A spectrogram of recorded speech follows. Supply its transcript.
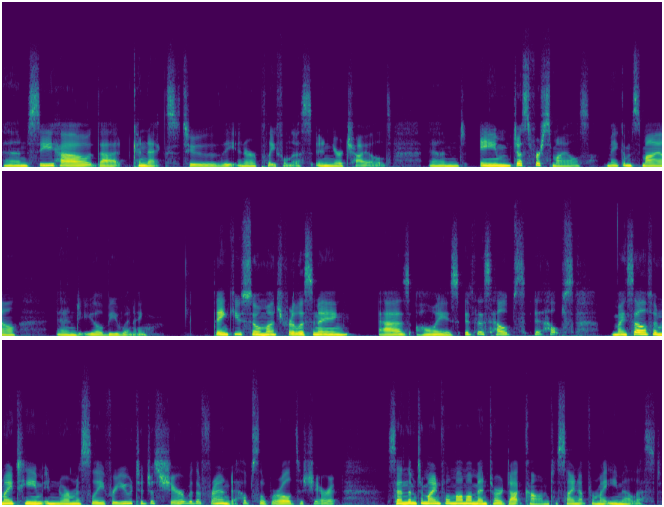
and see how that connects to the inner playfulness in your child. And aim just for smiles. Make them smile, and you'll be winning. Thank you so much for listening. As always, if this helps, it helps myself and my team enormously for you to just share it with a friend. It helps the world to share it. Send them to mindfulmamamentor.com to sign up for my email list.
